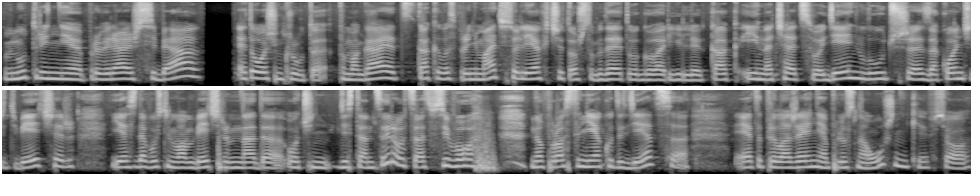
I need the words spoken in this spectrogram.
внутренне проверяешь себя, это очень круто. Помогает как и воспринимать все легче, то, что мы до этого говорили, как и начать свой день лучше, закончить вечер. Если, допустим, вам вечером надо очень дистанцироваться от всего, но просто некуда деться, это приложение плюс наушники, все,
